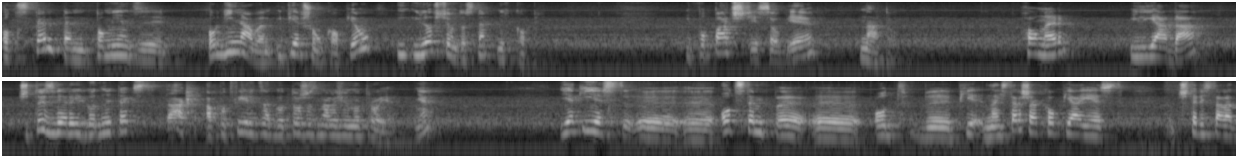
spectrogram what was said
odstępem pomiędzy oryginałem i pierwszą kopią i ilością dostępnych kopii. I popatrzcie sobie na to. Homer, Iliada, czy to jest wiarygodny tekst? Tak, a potwierdza go to, że znaleziono troje, nie? Jaki jest y, y, odstęp y, od najstarsza kopia jest 400 lat,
